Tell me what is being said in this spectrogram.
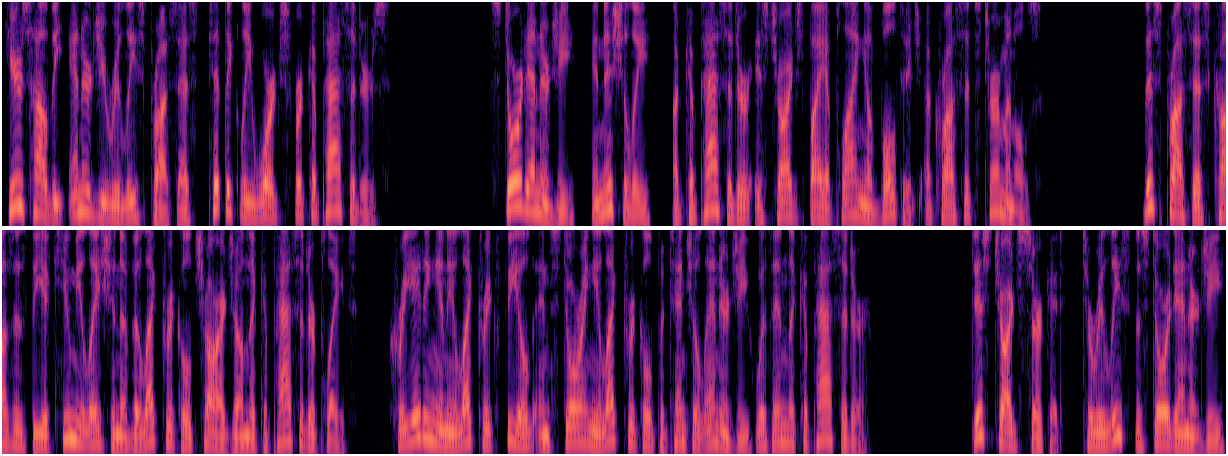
Here's how the energy release process typically works for capacitors. Stored energy Initially, a capacitor is charged by applying a voltage across its terminals. This process causes the accumulation of electrical charge on the capacitor plates, creating an electric field and storing electrical potential energy within the capacitor. Discharge circuit To release the stored energy,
